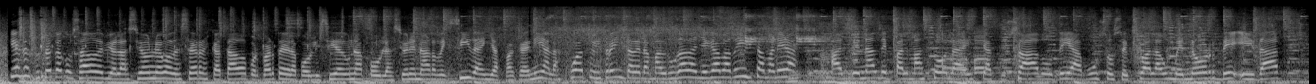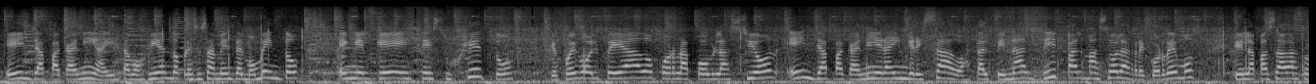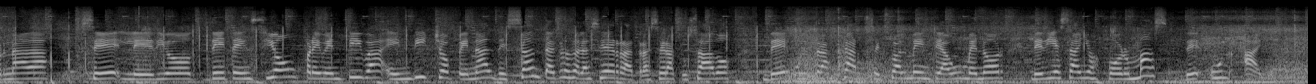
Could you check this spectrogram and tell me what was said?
Y este sujeto acusado de violación luego de ser rescatado por parte de la policía de una población enardecida en Yapacaní a las 4 y 30 de la madrugada llegaba de esta manera al penal de Palmasola, este acusado de abuso sexual a un menor de edad en Yapacaní. Ahí estamos viendo precisamente el momento en el que este sujeto que fue golpeado por la población en Yapacaní era ingresado hasta el penal de Palmasola. Recordemos que en la pasada jornada se le dio detención preventiva en dicho penal de Santa Cruz de la Sierra tras ser acusado de ultrajar sexualmente a un menor de 10 años por más de un año.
